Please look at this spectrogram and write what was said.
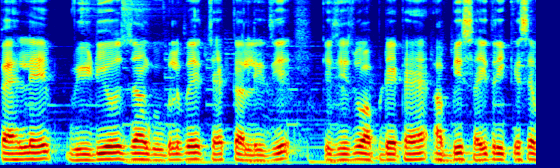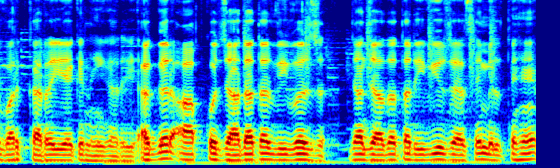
पहले वीडियोस या गूगल पे चेक कर लीजिए कि ये जो अपडेट है, अब भी सही तरीके से वर्क कर रही है कि नहीं कर रही। अगर आपको ज़्यादातर व्यूवर्स या ज़्यादातर रिव्यूज़ ऐसे मिलते हैं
